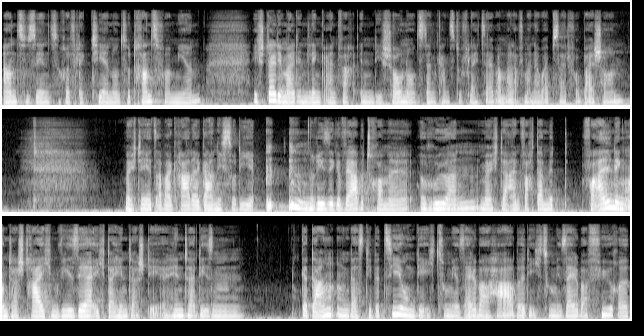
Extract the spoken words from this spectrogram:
anzusehen, zu reflektieren und zu transformieren. Ich stelle dir mal den Link einfach in die Show Notes, dann kannst du vielleicht selber mal auf meiner Website vorbeischauen. Möchte jetzt aber gerade gar nicht so die riesige Werbetrommel rühren, möchte einfach damit vor allen Dingen unterstreichen, wie sehr ich dahinter stehe, hinter diesem Gedanken, dass die Beziehung, die ich zu mir selber habe, die ich zu mir selber führe,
